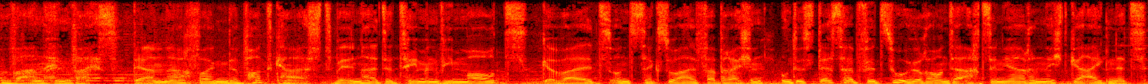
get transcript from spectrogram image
Warnhinweis. Der nachfolgende Podcast beinhaltet Themen wie Mord, Gewalt und Sexualverbrechen und ist deshalb für Zuhörer unter 18 Jahren nicht geeignet.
